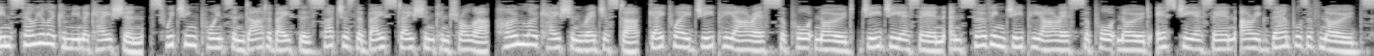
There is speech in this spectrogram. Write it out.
In cellular communication, switching points and databases such as the base station controller, home location register, gateway GPRS support node (GGSN) and serving GPRS support node (SGSN) are examples of nodes.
